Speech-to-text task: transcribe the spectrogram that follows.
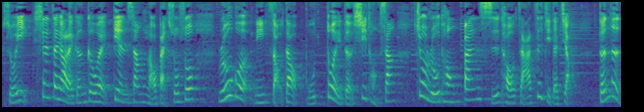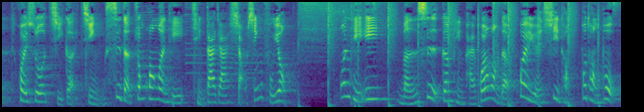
所以现在要来跟各位电商老板说说。如果你找到不对的系统商，就如同搬石头砸自己的脚，等等，会说几个警示的状况问题，请大家小心服用。问题一：门市跟品牌官网的会员系统不同步。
